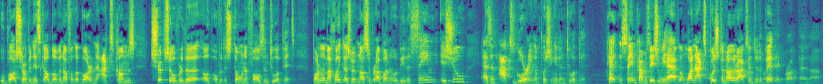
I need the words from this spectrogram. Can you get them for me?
Ubashar v'niskal bavanof al bar. And the ox comes, trips over the over the stone, and falls into a pit. Barna l'machloikas Rav Nassan Rabbanu. It would be the same issue as an ox goring and pushing it into a pit. Okay, the same conversation we have when one ox pushed another ox into the pit. they brought that up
